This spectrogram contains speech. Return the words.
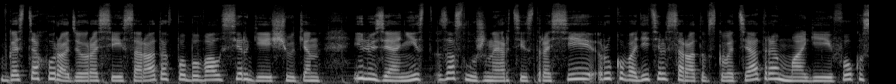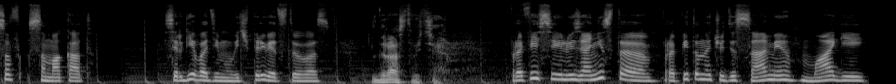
В гостях у Радио России Саратов побывал Сергей Щукин, иллюзионист, заслуженный артист России, руководитель Саратовского театра магии и фокусов «Самокат». Сергей Вадимович, приветствую вас. Здравствуйте. Профессия иллюзиониста пропитана чудесами, магией.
